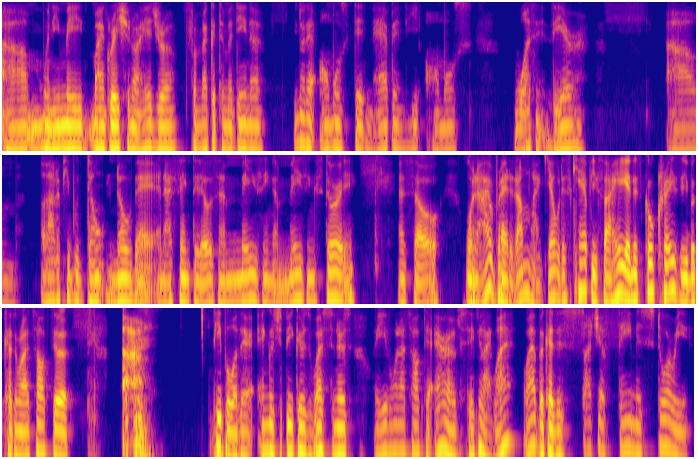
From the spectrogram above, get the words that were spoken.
um, when he made migration or hijrah from Mecca to Medina, you know that almost didn't happen. He almost wasn't there. Um, a lot of people don't know that, and I think that it was an amazing, amazing story. And so when I read it, I'm like, "Yo, this can't be Sahih," and it's go crazy because when I talk to people, whether English speakers, Westerners, or even when I talk to Arabs, they'd be like, "What? Why?" Because it's such a famous story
